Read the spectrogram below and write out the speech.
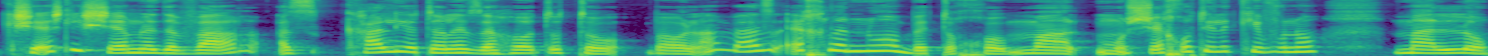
כשיש לי שם לדבר, אז קל לי יותר לזהות אותו בעולם, ואז איך לנוע בתוכו, מה מושך אותי לכיוונו, מה לא.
